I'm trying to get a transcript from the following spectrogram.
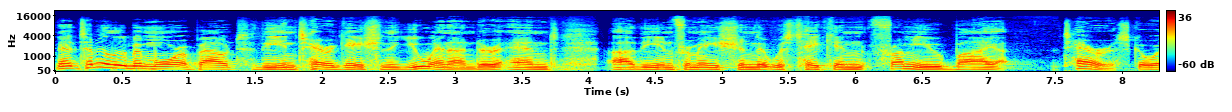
Now, tell me a little bit more about the interrogation that you went under and uh, the information that was taken from you by terrorists? Go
